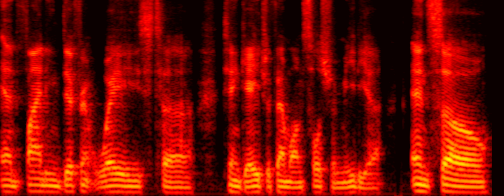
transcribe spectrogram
and finding different ways to to engage with them on social media. And so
